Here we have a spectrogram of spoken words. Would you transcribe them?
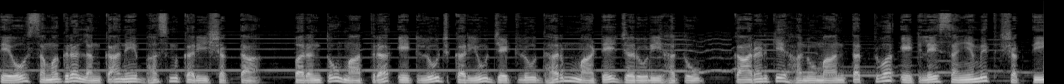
તેઓ સમગ્ર લંકાને ભસ્મ કરી શકતા. પરંતુ માત્ર એટલું જ કર્યું જેટલું ધર્મ માટે જરૂરી હતું, કારણ કે હનુમાન તત્વ એટલે સંયમિત શક્તિ,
